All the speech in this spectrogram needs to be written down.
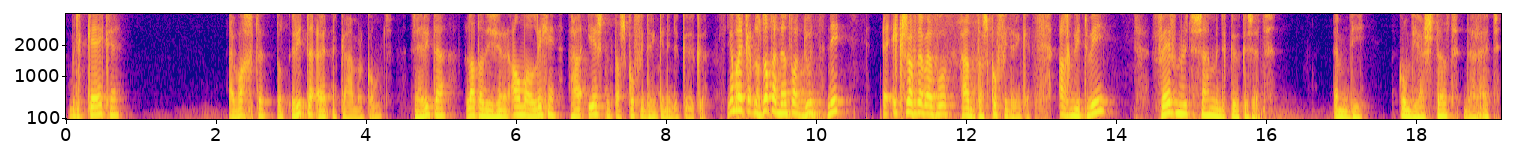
moet ik kijken en wachten tot Rita uit een kamer komt. Zeg Rita, laat dat eens hier allemaal liggen. Ga eerst een tas koffie drinken in de keuken. Ja, maar ik heb nog dat en dat te doen. Nee, eh, ik zorg daar wel voor. Ga een tas koffie drinken. Als ik die twee vijf minuten samen in de keuken zet, en die, komt die hersteld daaruit.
